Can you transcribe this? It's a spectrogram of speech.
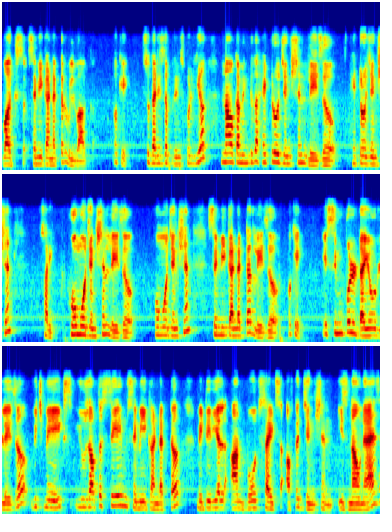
works semiconductor will work. Okay so that is the principle here. Now coming to the heterojunction laser. Heterojunction sorry homojunction laser. Homojunction semiconductor laser. Okay. A simple diode laser which makes use of the same semiconductor material on both sides of the junction is known as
